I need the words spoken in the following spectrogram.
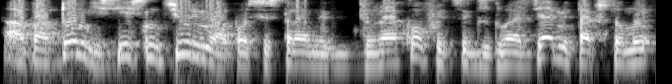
А потом, естественно, тюрьма после страны дураков и цик с гвоздями, так что мы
